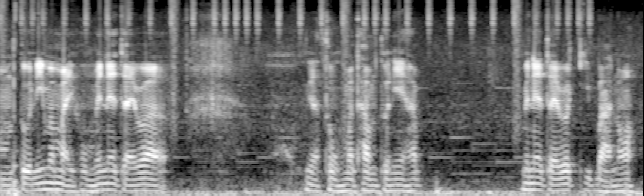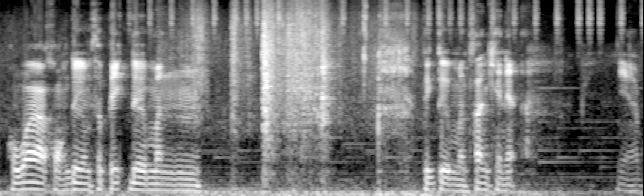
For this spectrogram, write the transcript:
ำตัวนี้มาใหม่ผมไม่แน่ใจว่า เนี่ยส่งมาทำตัวนี้ครับ ไม่แน่ใจว่ากี่บาทเนาะเพราะว่าของเดิมสเปคเดิมมันสเปคเดิมมันสั้นแค่เนี้ยเนี่ยครับ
